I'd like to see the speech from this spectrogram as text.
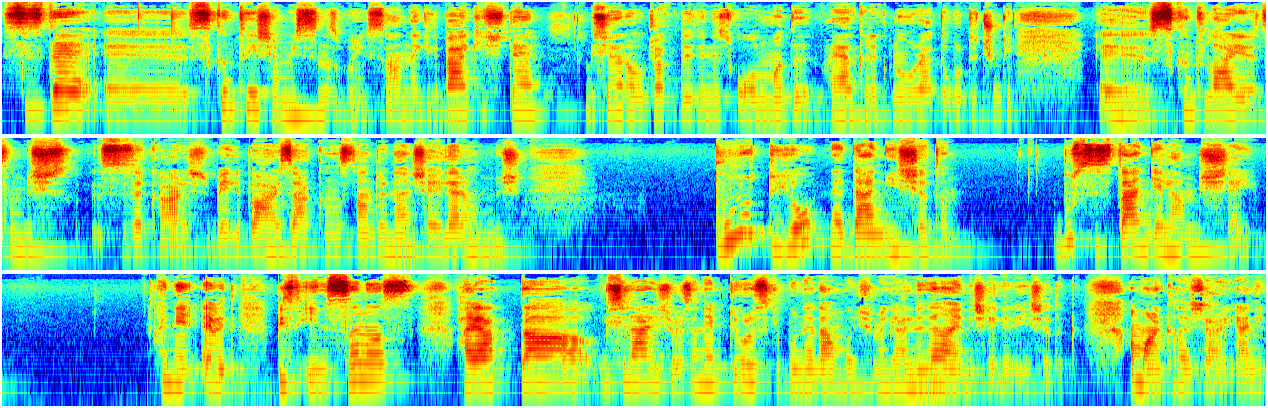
siz de e, sıkıntı yaşamışsınız bu insanla ilgili. Belki işte bir şeyler olacak dediniz olmadı. Hayal kırıklığına uğrattı burada çünkü e, sıkıntılar yaratılmış size karşı belli bariz arkanızdan dönen şeyler olmuş. Bunu diyor neden yaşadın? Bu sizden gelen bir şey. Hani evet biz insanız. Hayatta bir şeyler yaşıyoruz. Hani hep diyoruz ki bu neden başıma geldi? Neden aynı şeyleri yaşadık? Ama arkadaşlar yani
